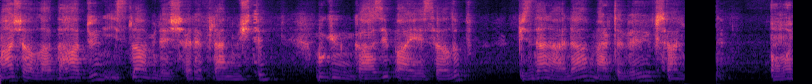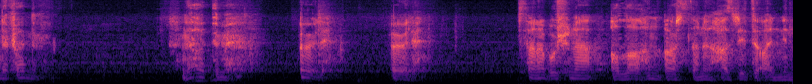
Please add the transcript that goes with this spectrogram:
Maşallah daha dün İslam ile şereflenmiştin. Bugün gazi payesi alıp bizden hala mertebeye yükseldin. Aman efendim. Ne haddime? Öyle, öyle. Sana boşuna Allah'ın arslanı Hazreti Ali'nin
